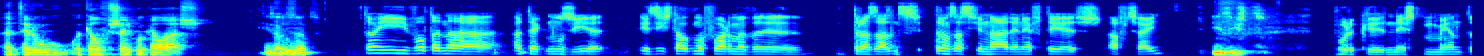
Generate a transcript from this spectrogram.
a ter o, aquele fecheiro com aquela hash. Exatamente. Exato. Então, e voltando à, à tecnologia, existe alguma forma de transacionar NFTs off-chain? Existe. Porque neste momento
